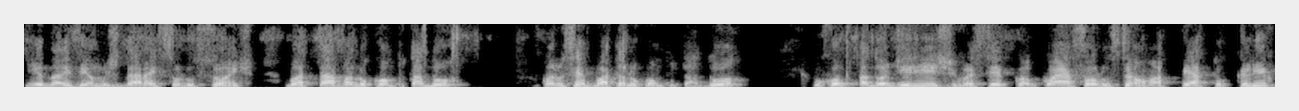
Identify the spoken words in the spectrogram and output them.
e nós íamos dar as soluções. Botava no computador. Quando você bota no computador, o computador dirige. Você, qual é a solução? Aperta o clique,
